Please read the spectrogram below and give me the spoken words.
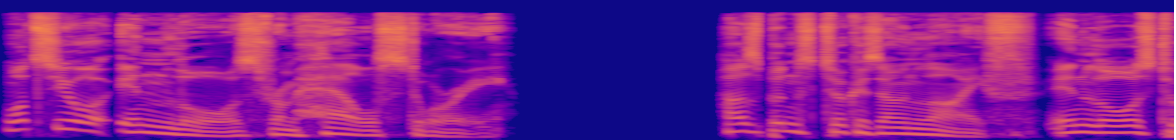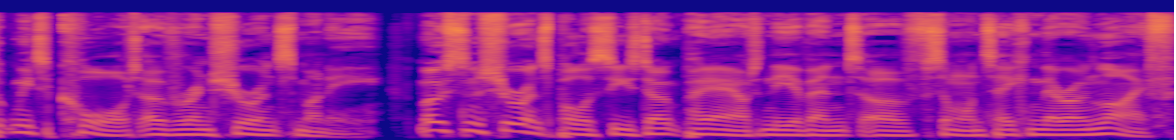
What's your in laws from hell story? Husband took his own life. In laws took me to court over insurance money. Most insurance policies don't pay out in the event of someone taking their own life.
